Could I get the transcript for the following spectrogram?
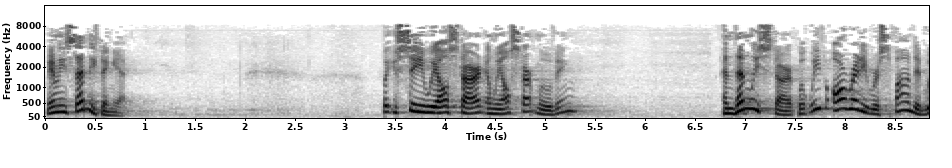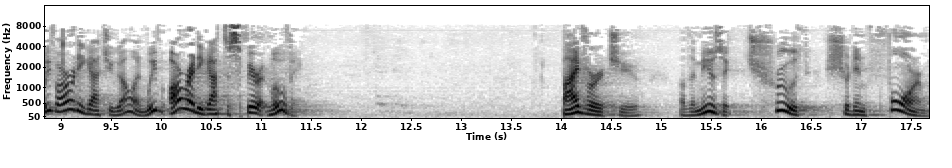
We haven't even said anything yet. But you see, we all start and we all start moving. And then we start, but we've already responded. We've already got you going. We've already got the spirit moving by virtue of the music, truth should inform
